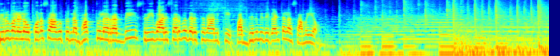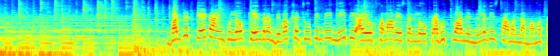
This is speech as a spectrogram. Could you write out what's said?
తిరుమలలో కొనసాగుతున్న భక్తుల రద్దీ శ్రీవారి సర్వదర్శనానికి పద్దెనిమిది గంటల సమయం. బడ్జెట్ కేటాయింపుల్లో కేంద్రం వివక్ష చూపింది. నీతి ఆయోగ్ సమావేశంలో ప్రభుత్వాన్ని నిలదీస్తామన్న మమత.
